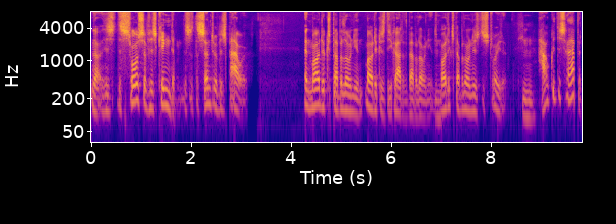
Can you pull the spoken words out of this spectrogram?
no, his, the source of his kingdom. This is the center of his power. And Marduk's Babylonian, Marduk is the god of the Babylonians. Hmm. Marduk's Babylonians destroyed it. Hmm. How could this happen?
